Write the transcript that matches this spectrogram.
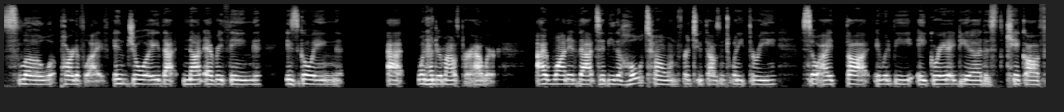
slow part of life. Enjoy that not everything is going at 100 miles per hour. I wanted that to be the whole tone for 2023. So I thought it would be a great idea to kick off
